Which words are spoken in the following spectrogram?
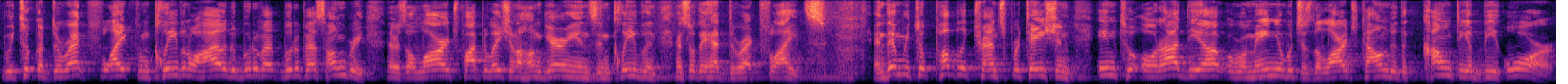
we took a direct flight from Cleveland, Ohio to Budapest, Hungary. There's a large population of Hungarians in Cleveland, and so they had direct flights. And then we took public transportation into Oradea, Romania, which is the large town to the county of Bihor.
